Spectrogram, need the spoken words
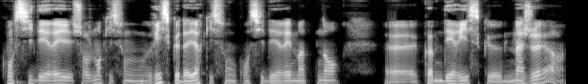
considérés, changements qui sont, risques d'ailleurs qui sont considérés maintenant euh, comme des risques majeurs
